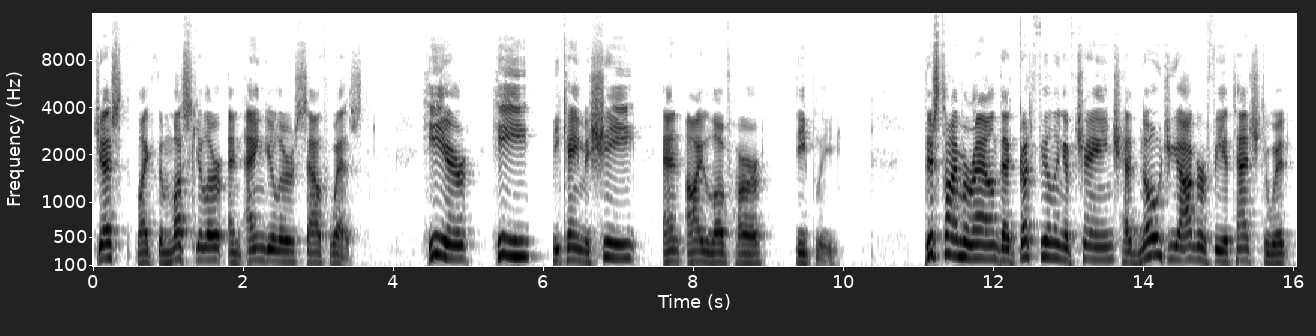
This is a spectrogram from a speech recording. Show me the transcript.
just like the muscular and angular Southwest. Here, he became a she, and I love her deeply. This time around, that gut feeling of change had no geography attached to it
